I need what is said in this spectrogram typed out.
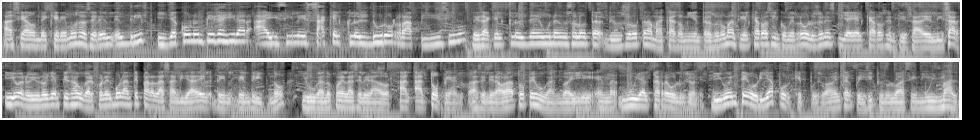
hacia donde queremos hacer el, drift y ya cuando empiece a girar ahí sí le saque el clutch duro rapidísimo, le saque el clutch de una de un solo de un solo tramacazo mientras uno mantiene el carro a 5000 revoluciones y ahí el carro se empieza a deslizar y bueno y uno ya empieza a jugar con el volante para la salida del, drift, ¿no? Y jugando con el acelerador al, tope, al acelerador a tope jugando ahí en muy altas revoluciones. Digo en teoría porque pues obviamente al principio uno lo hace muy mal.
